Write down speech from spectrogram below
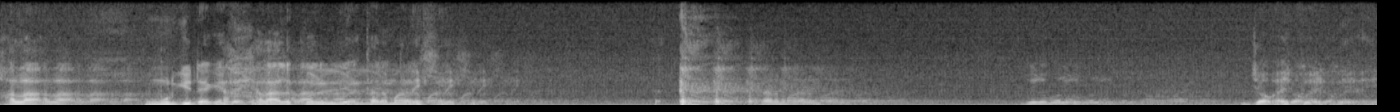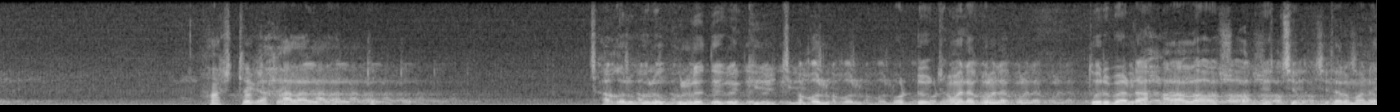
হালাল। মুরগিটাকে হালাল করলে তার মানে কি? তার মানে? জবাই করে। হাঁসটাকে হালাল করতো ছাগলগুলো ঘুরলে দেখবে কিছু ছাগল বড্ড ঝামেলা করলে তোর বেটা হালাল হওয়া সব দিচ্ছে, তার মানে?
